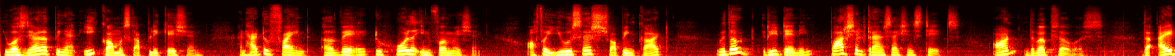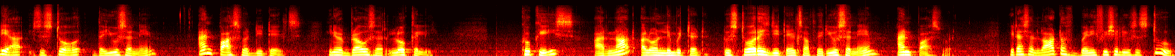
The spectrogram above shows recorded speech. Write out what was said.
he was developing an e-commerce application and had to find a way to hold the information of a user's shopping cart without retaining partial transaction states on the web servers. The idea is to store the username and password details in your browser locally. Cookies are not alone limited to storage details of your username and password. It has a lot of beneficial uses too,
